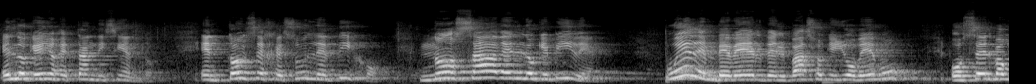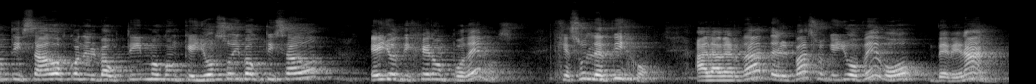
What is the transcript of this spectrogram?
Es lo que ellos están diciendo. Entonces Jesús les dijo, no saben lo que piden. ¿Pueden beber del vaso que yo bebo o ser bautizados con el bautismo con que yo soy bautizado? Ellos dijeron, podemos. Jesús les dijo, a la verdad del vaso que yo bebo, beberán.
